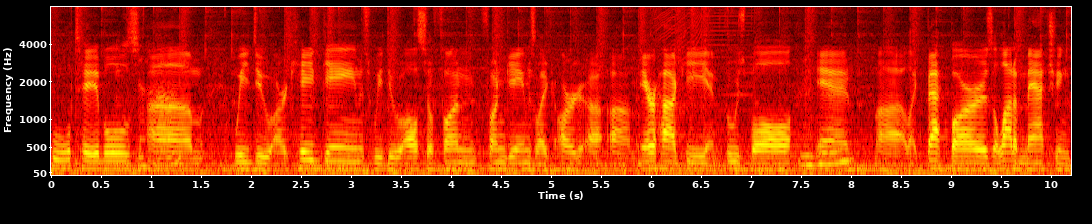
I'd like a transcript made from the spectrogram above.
pool tables. Uh -huh. um, we do arcade games. We do also fun fun games like our, uh, um, air hockey and foosball mm -hmm. and uh, like back bars. A lot of matching,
